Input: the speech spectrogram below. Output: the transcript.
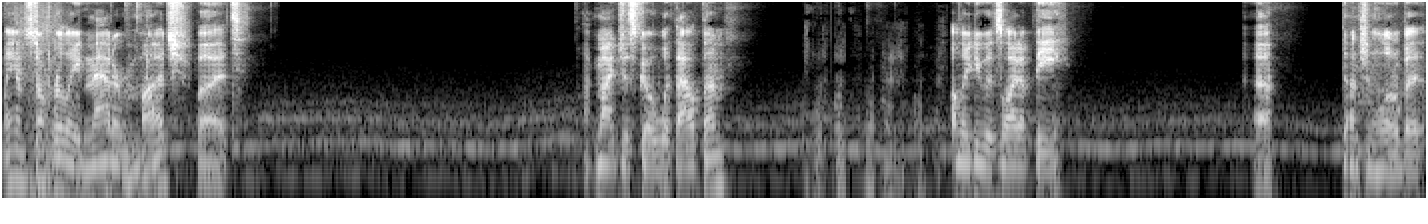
lamps don't really matter much, but I might just go without them. All they do is light up the uh, dungeon a little bit.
